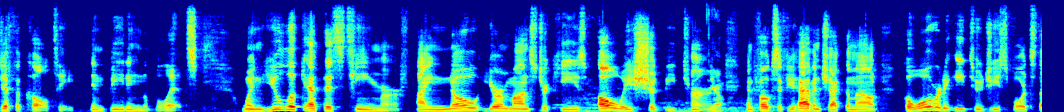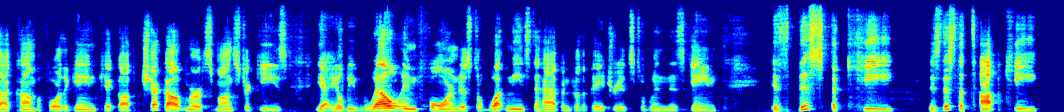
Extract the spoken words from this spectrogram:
difficulty in beating the blitz when you look at this team, Murph, I know your monster keys always should be turned. Yep. And folks, if you haven't checked them out, go over to e2gsports.com before the game kickoff. Check out Murph's monster keys. Yeah, you'll be well informed as to what needs to happen for the Patriots to win this game. Is this a key? Is this the top key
